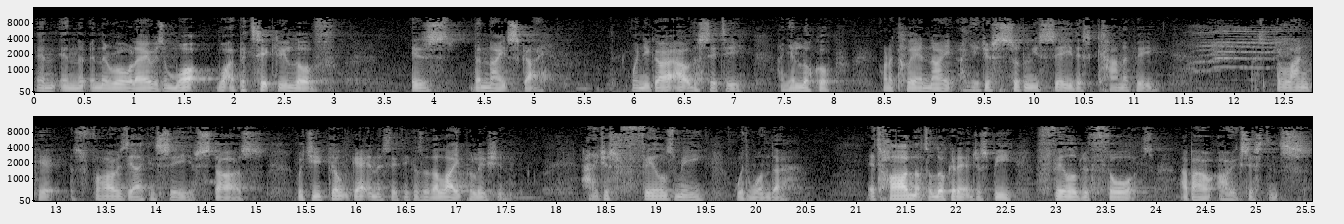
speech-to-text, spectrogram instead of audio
in, in, the, in the rural areas. And what, what I particularly love is the night sky. When you go out of the city and you look up on a clear night and you just suddenly see this canopy, blanket, as far as the eye can see, of stars, which you don't get in the city because of the light pollution. And it just fills me with wonder. It's hard not to look at it and just be filled with thoughts about our existence.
